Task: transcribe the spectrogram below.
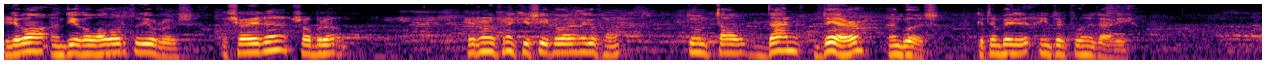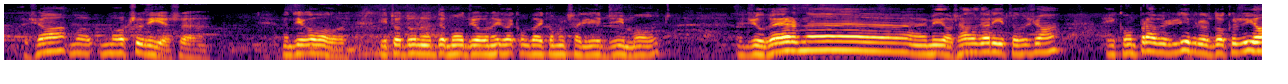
Llavors, en Diego Valor te diu res. Això era sobre... Era una franquícia que van agafar d'un tal Dan Dare, anglès, que també era interplanetari. Això m'ho accedia, en Diego Valor. I tot d'una de molt jove, i vaig començar a llegir molt, Verne, Miguel Salgari i tot això, i comprava llibres d'ocasió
